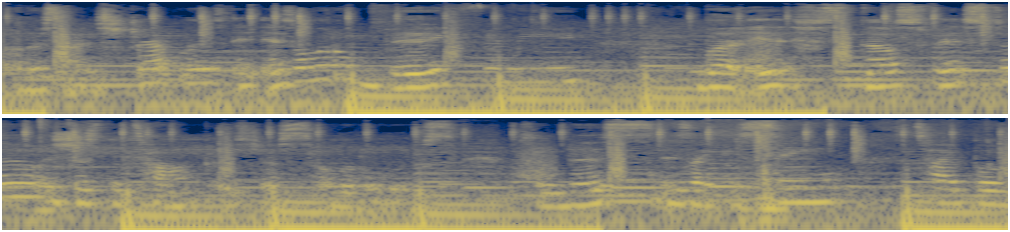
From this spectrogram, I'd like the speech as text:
the other side is strapless. It is a little big for me, but it does fit still. It's just the top is just a little loose. So this is like the same type of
